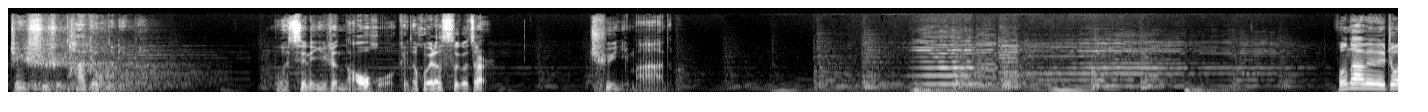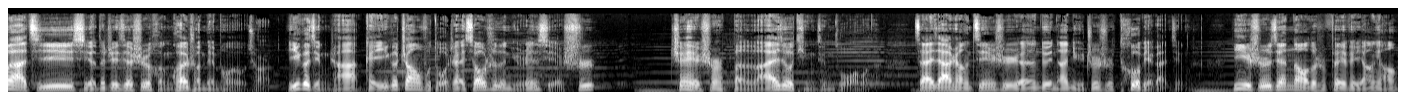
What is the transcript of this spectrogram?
这诗是他给我的灵感。”我心里一阵恼火，给他回了四个字儿：“去你妈的吧！”冯大卫为周雅琪写的这些诗很快传遍朋友圈。一个警察给一个丈夫躲债消失的女人写诗，这事儿本来就挺经琢磨的，再加上金世人对男女之事特别感兴趣，一时间闹的是沸沸扬扬。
